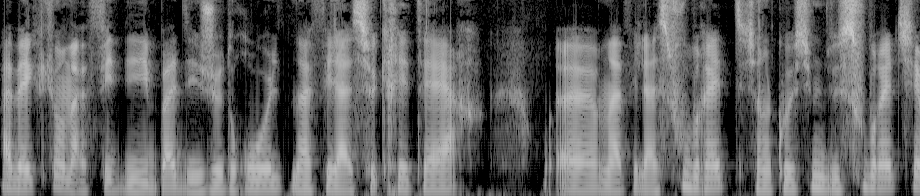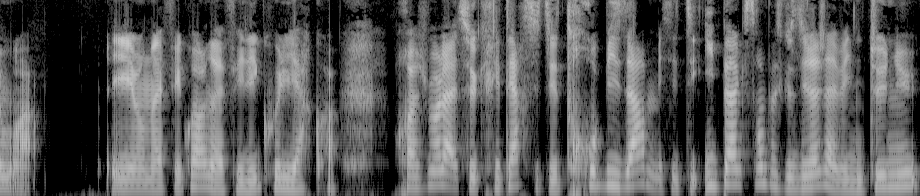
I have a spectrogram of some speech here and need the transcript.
Avec lui on a fait des bah, des jeux de rôle, on a fait la secrétaire, euh, on a fait la soubrette, j'ai un costume de soubrette chez moi. Et on a fait quoi? On a fait l'écolière quoi. Franchement la secrétaire c'était trop bizarre mais c'était hyper excitant parce que déjà j'avais une tenue,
